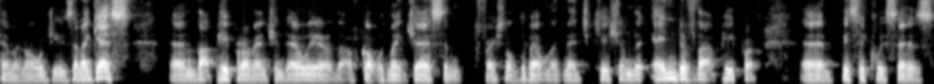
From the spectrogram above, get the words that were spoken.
terminologies. And I guess um, that paper I mentioned earlier that I've got with Mike Jess and professional development and education, the end of that paper uh, basically says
